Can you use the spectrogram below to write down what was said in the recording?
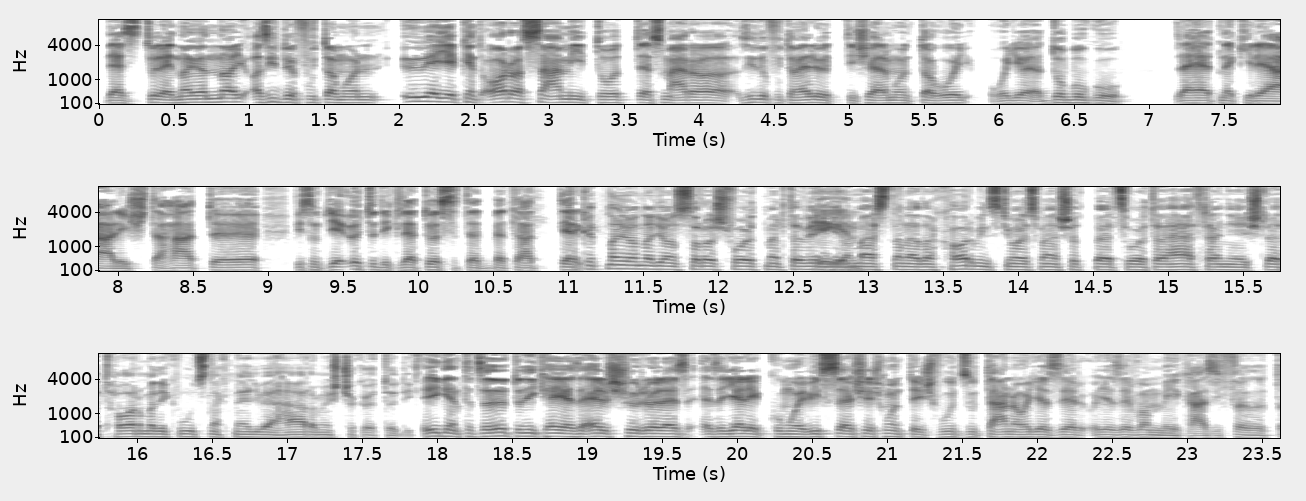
de ez tőle nagyon nagy. Az időfutamon ő egyébként arra számított, ezt már az időfutam előtt is elmondta, hogy, hogy a dobogó lehet neki reális, tehát viszont ugye ötödik lett összetettbe, tehát tényleg... nagyon-nagyon szoros volt, mert a végén Másztanának 38 másodperc volt a hátránya, és lett harmadik, Woodsnak 43, és csak ötödik. Igen, tehát az ötödik hely az elsőről, ez, ez egy elég komoly visszaesés, mondta is Woods utána, hogy ezért, hogy ezért van még házi feladat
